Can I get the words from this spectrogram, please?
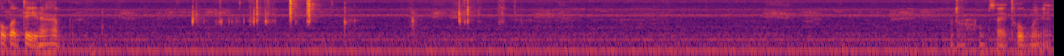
ปกตินะครับ ผมใส่ทุกไว้เนี่ย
